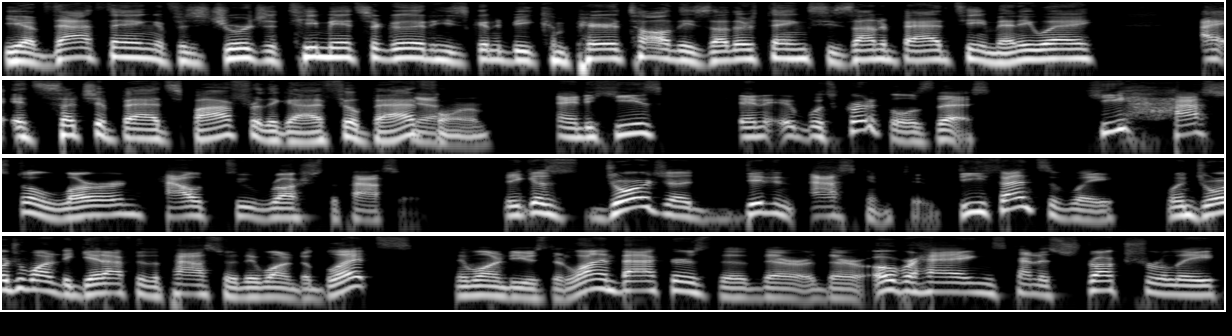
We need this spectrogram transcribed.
You have that thing. If his Georgia teammates are good, he's going to be compared to all these other things. He's on a bad team anyway. I, it's such a bad spot for the guy. I feel bad Yeah. for him. and he's and it, what's critical is this he has to learn how to rush the passer because georgia didn't ask him to. Defensively when georgia wanted to get after the passer they wanted to blitz. They wanted to use their linebackers the, their their overhangs kind of structurally.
